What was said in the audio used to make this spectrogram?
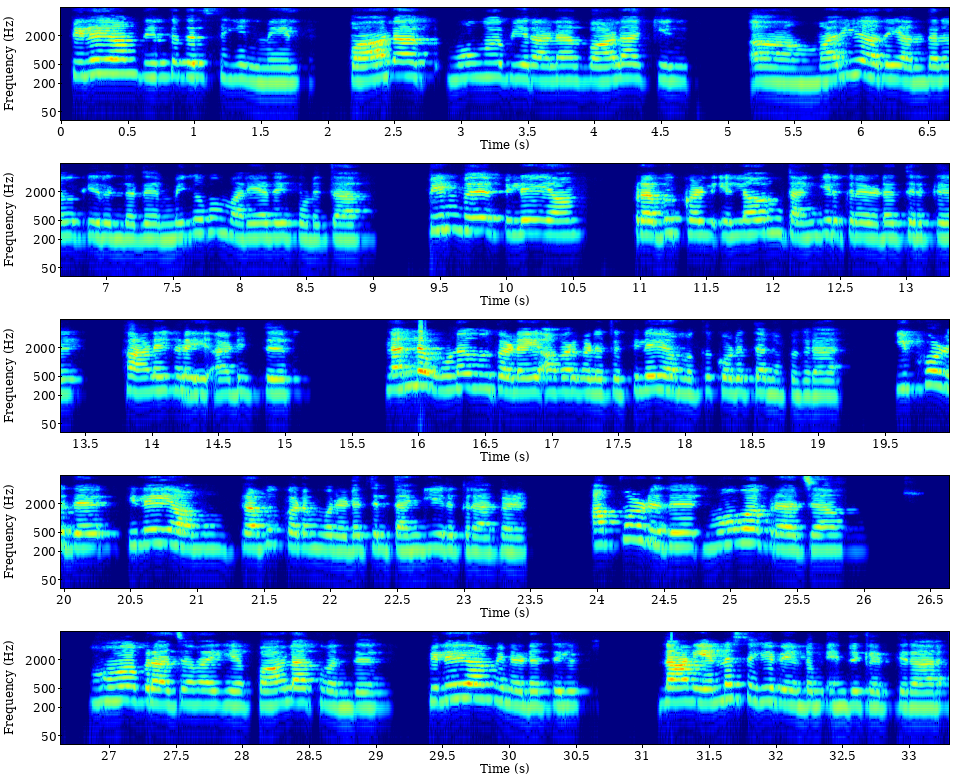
பிளேயாம் தீர்க்கதரிசியின் மேல் பாலாக் மோகாபியரான பாலாக்கின் ஆஹ் மரியாதை அந்த அளவுக்கு இருந்தது. மிகவும் மரியாதை கொடுத்தார். பின்பு பிளேயாம் பிரபுக்கள் எல்லாரும் தங்கியிருக்கிற இடத்திற்கு காளைகளை அடித்து நல்ல உணவுகளை அவர்களுக்கு பிளேயாமுக்கு கொடுத்து அனுப்புகிறார். இப்பொழுது பிளேயாமும் பிரபுக்களும் ஒரு இடத்தில் தங்கி இருக்கிறார்கள் அப்பொழுது மோவாப் ராஜா மோவாப் ராஜாவாகிய பாலாக் வந்து பிளேயாமின் இடத்தில் நான் என்ன செய்ய வேண்டும் என்று கேட்கிறார்.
